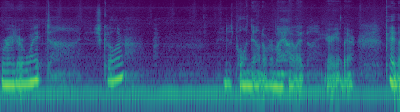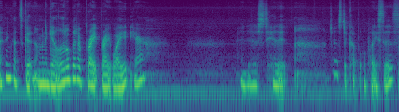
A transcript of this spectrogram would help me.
brighter white color and just pulling down over my highlight area there. Okay, I think that's good. I'm going to get a little bit of bright, bright white here and just hit it just a couple of places.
